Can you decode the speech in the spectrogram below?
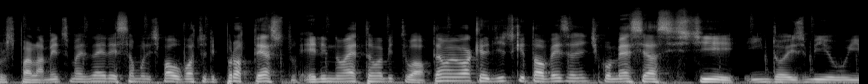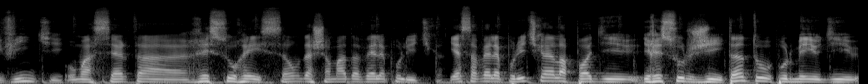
os parlamentos, mas na eleição municipal o voto de protesto ele não é tão habitual. Então eu acredito que talvez a gente comece a assistir em 2020 uma certa ressurreição da chamada velha política. E essa velha política ela pode ressurgir tanto por meio de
